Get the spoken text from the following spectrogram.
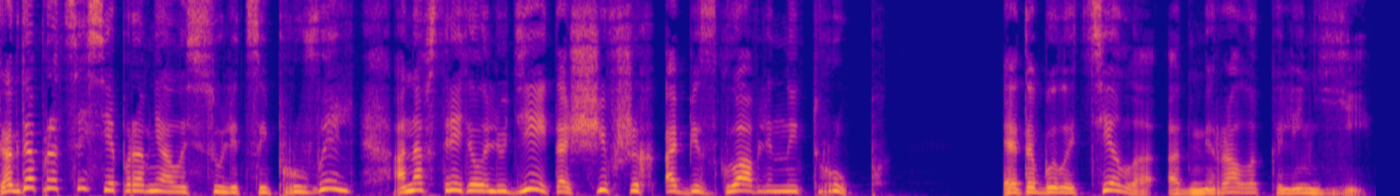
Когда процессия поравнялась с улицей Прувель, она встретила людей, тащивших обезглавленный труп. Это было тело адмирала Калиньи.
